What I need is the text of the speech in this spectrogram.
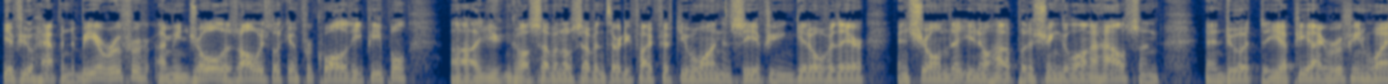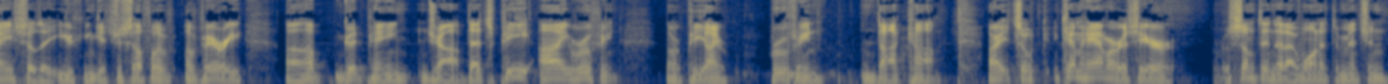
If you happen to be a roofer, I mean, Joel is always looking for quality people. Uh, you can call 707 3551 and see if you can get over there and show them that you know how to put a shingle on a house and, and do it the uh, PI roofing way so that you can get yourself a, a very uh, good paying job. That's PI roofing or piroofing.com. All right, so Kim Hammer is here. Something that I wanted to mention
